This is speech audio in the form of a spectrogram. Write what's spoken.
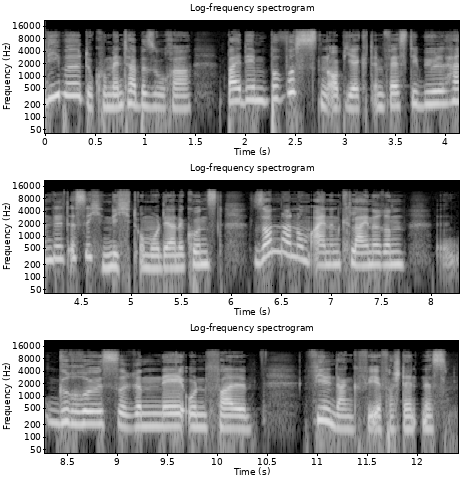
Liebe Documenta-Besucher, bei dem bewussten Objekt im Vestibül handelt es sich nicht um moderne Kunst, sondern um einen kleineren, äh, größeren Nähunfall. Vielen Dank für Ihr Verständnis.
